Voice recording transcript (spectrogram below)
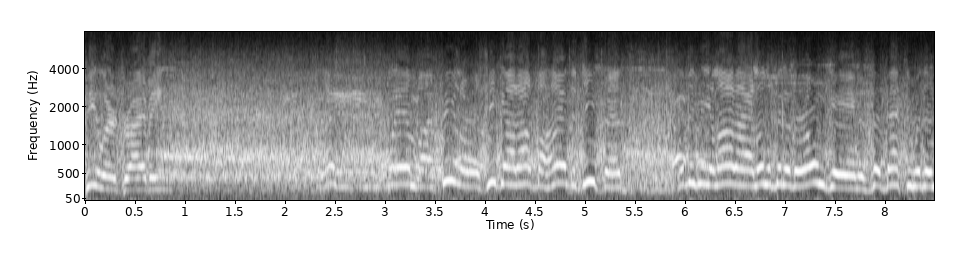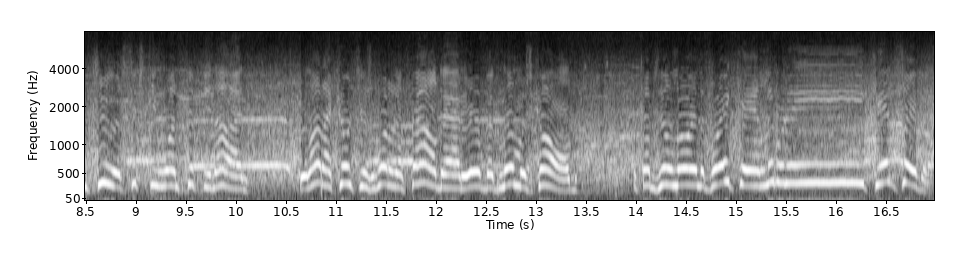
Peeler driving. Nice slam by Peeler as he got out behind the defense, giving the Illini a little bit of their own game as they're back to within two at 61-59. The Illini coaches wanted a foul down here, but none was called. Here comes Illinois in the break, and Liberty can't save it.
